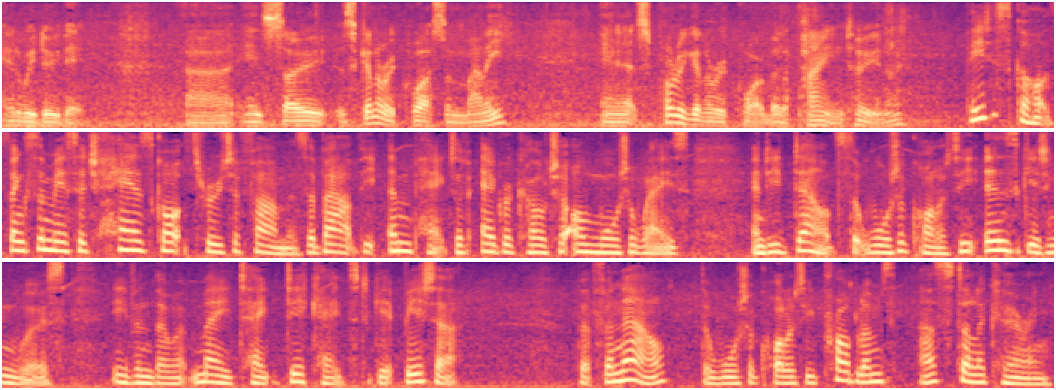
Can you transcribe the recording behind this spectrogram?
How do we do that? Uh, and so it's going to require some money, and it's probably going to require a bit of pain too. You know. Peter Scott thinks the message has got through to farmers about the impact of agriculture on waterways, and he doubts that water quality is getting worse, even though it may take decades to get better. But for now, the water quality problems are still occurring.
